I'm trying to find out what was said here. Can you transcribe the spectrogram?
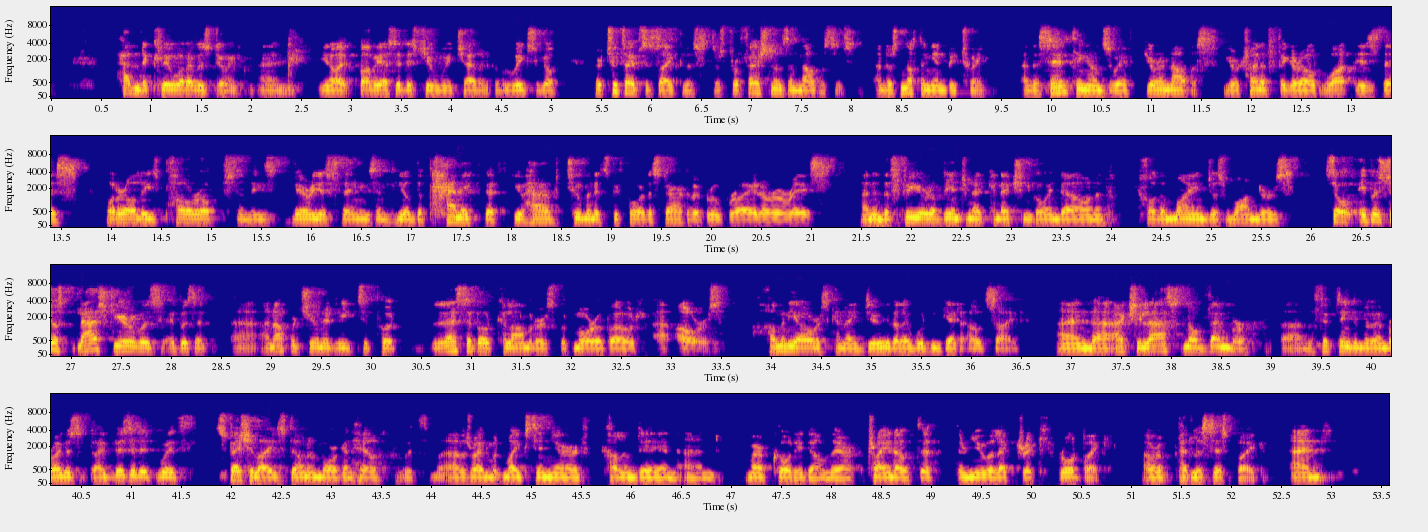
Hadn't a clue what I was doing, and you know, Bobby, I said this to you when we chatted a couple of weeks ago. There are two types of cyclists. There's professionals and novices, and there's nothing in between. And the same thing on Zwift. You're a novice. You're trying to figure out what is this what are all these power ups and these various things and you know the panic that you have two minutes before the start of a group ride or a race and in the fear of the internet connection going down and how the mind just wanders. So it was just last year was it was a, uh, an opportunity to put less about kilometers but more about uh, hours. How many hours can I do that I wouldn't get outside? And uh, actually, last November, uh, the 15th of November, I was I visited with Specialized down in Morgan Hill. With I was riding with Mike Sinyard, Colin Day, and, and Mark Cody down there, trying out the, their new electric road bike or pedal assist bike. And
